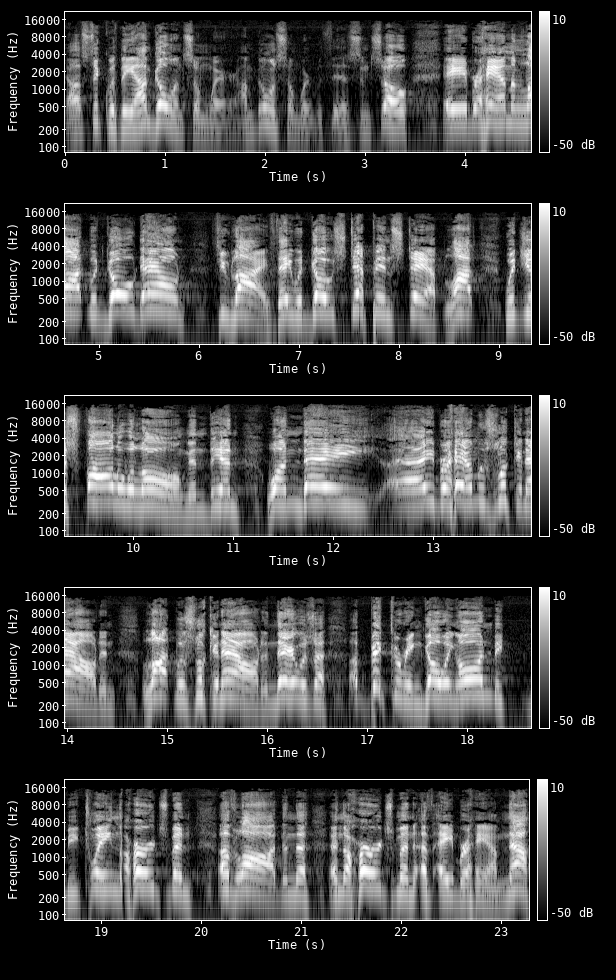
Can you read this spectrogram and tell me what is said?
Now, stick with me. I'm going somewhere. I'm going somewhere with this. And so, Abraham and Lot would go down through life. They would go step in step. Lot would just follow along. And then one day, uh, Abraham was looking out and Lot was looking out, and there was a, a bickering going on between between the herdsmen of Lot and the, and the herdsman of Abraham. Now,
